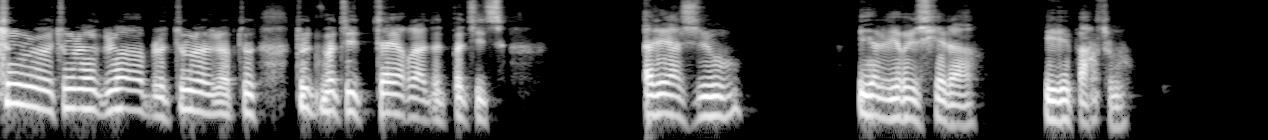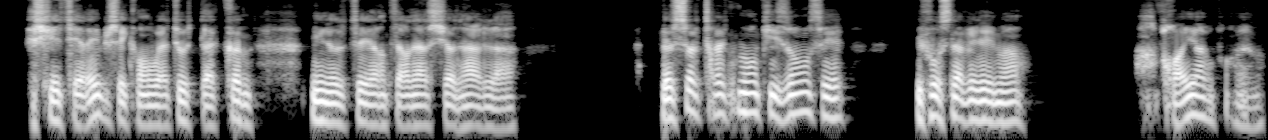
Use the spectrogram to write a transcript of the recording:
tout le, tout le globe, tout le globe, tout- toute petite terre là, notre petite, elle est à genoux. Il y a le virus qui est là. Il est partout. Et ce qui est terrible, c'est qu'on voit toute la communauté internationale là. Le seul traitement qu'ils ont, c'est il faut se laver les mains. Incroyable quand même.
